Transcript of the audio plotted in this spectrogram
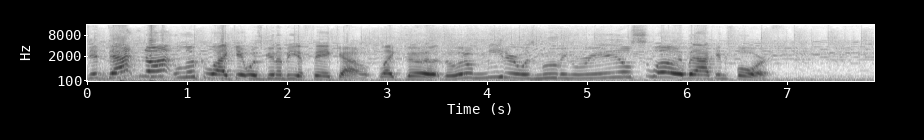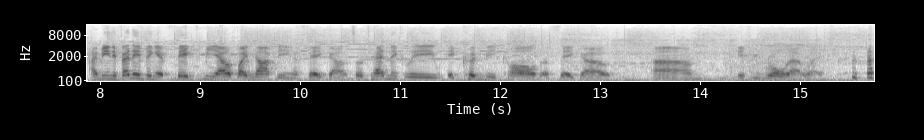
did that not look like it was going to be a fake out? Like the, the little meter was moving real slow back and forth. I mean, if anything, it faked me out by not being a fake out. So technically, it could be called a fake out um, if you roll that way.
